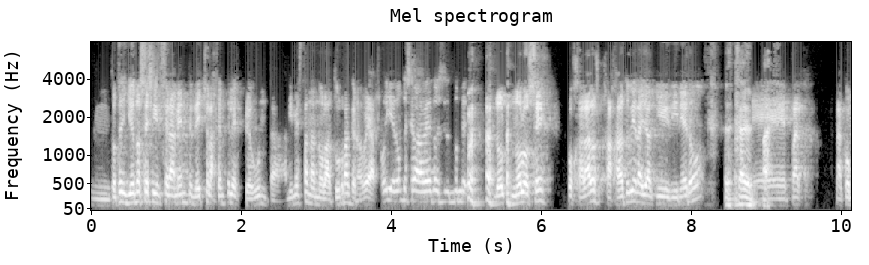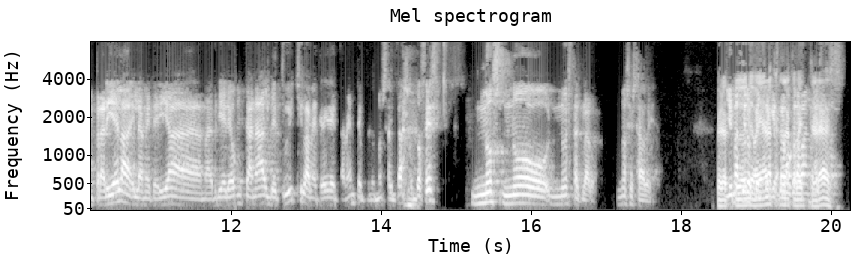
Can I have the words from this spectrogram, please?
Entonces yo no sé sinceramente, de hecho la gente les pregunta, a mí me están dando la turra que no veas, oye, ¿dónde se va a ver? ¿Dónde- dónde-?" No, no lo sé. Ojalá, los- ojalá tuviera yo aquí dinero eh, para- la compraría y la, y la metería, me abriría un canal de Twitch y la metería directamente, pero no es el caso. Entonces, no, no, no está claro, no se sabe. Pero Yo tú imagino que que la, la comentarás.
